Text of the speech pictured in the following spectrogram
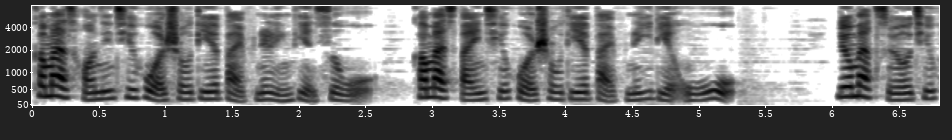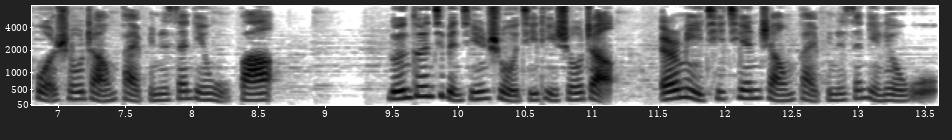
，COMEX 黄金期货收跌百分之零点四五，COMEX 白银期货收跌百分之一点五五，NewMax 原油期货收涨百分之三点五八。伦敦基本金属集体收涨，LME 七千涨百分之三点六五。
